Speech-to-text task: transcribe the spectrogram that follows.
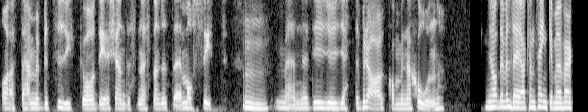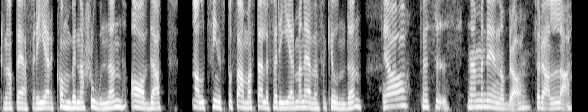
Och att det här med butik och det kändes nästan lite mossigt. Mm. Men det är ju jättebra kombination. Ja, det är väl det jag kan tänka mig verkligen att det är för er. Kombinationen av det att allt finns på samma ställe för er men även för kunden. Ja, precis. Nej, men det är nog bra för alla.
